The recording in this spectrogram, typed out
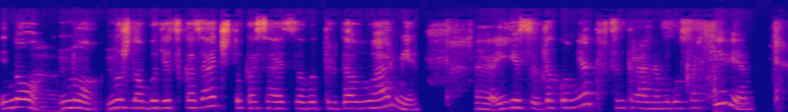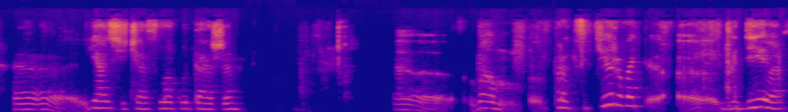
Но, но нужно будет сказать, что касается вот трудовой армии, э, есть документ в Центральном госархиве, э, я сейчас могу даже э, вам процитировать, где,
